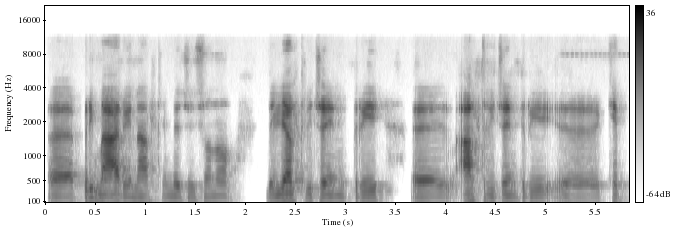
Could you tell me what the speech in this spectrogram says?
eh, primario, in altri invece ci sono degli altri centri, eh, altri centri eh, che,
